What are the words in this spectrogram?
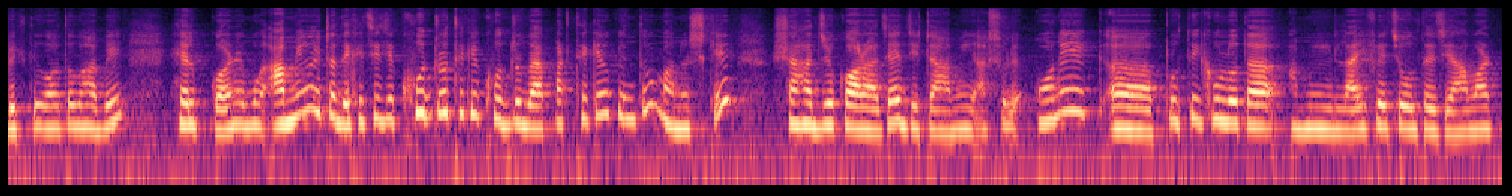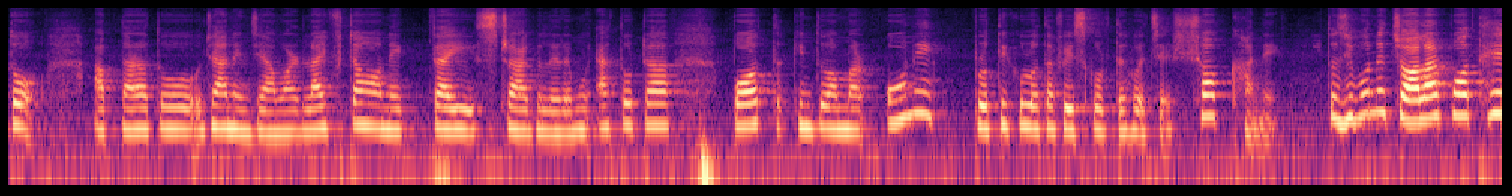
ব্যক্তিগতভাবে হেল্প করেন এবং আমিও এটা দেখেছি যে ক্ষুদ্র থেকে ক্ষুদ্র ব্যাপার থেকেও কিন্তু মানুষকে সাহায্য করা যায়, যেটা আমি আসলে অনেক প্রতিকূলতা আমি লাইফে চলতে যে আমার তো আপনারা তো জানেন যে আমার লাইফটা অনেকটাই স্ট্রাগলের এবং এতটা পথ কিন্তু আমার অনেক প্রতিকূলতা ফেস করতে হয়েছে সবখানে। তো জীবনে চলার পথে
